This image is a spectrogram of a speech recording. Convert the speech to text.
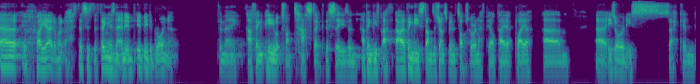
Uh, well, yeah, this is the thing, isn't it? And it, it'd be De Bruyne for me. I think he looks fantastic this season. I think he's, I, I think he stands a chance of being the top scorer in FPL player. player. Um, uh, he's already second,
